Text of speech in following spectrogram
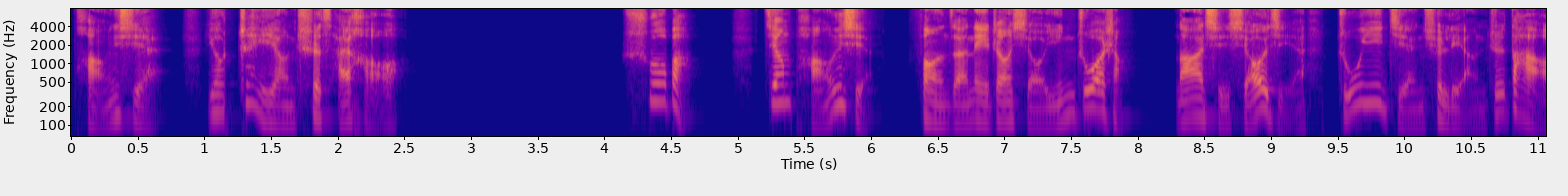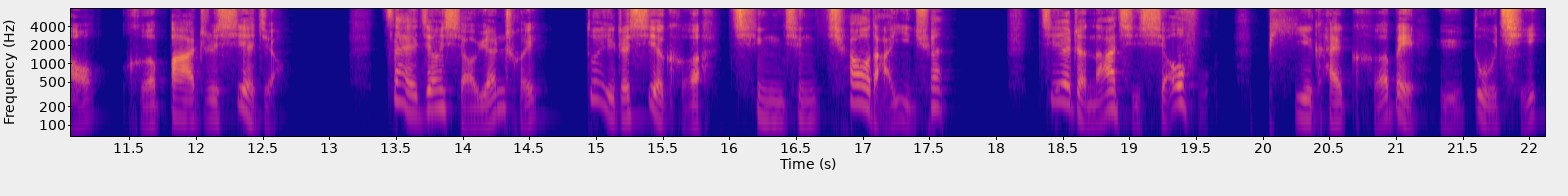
螃蟹要这样吃才好。”说罢，将螃蟹放在那张小银桌上，拿起小剪，逐一剪去两只大螯和八只蟹脚，再将小圆锤对着蟹壳轻轻敲打一圈。接着拿起小斧劈开壳背与肚脐。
